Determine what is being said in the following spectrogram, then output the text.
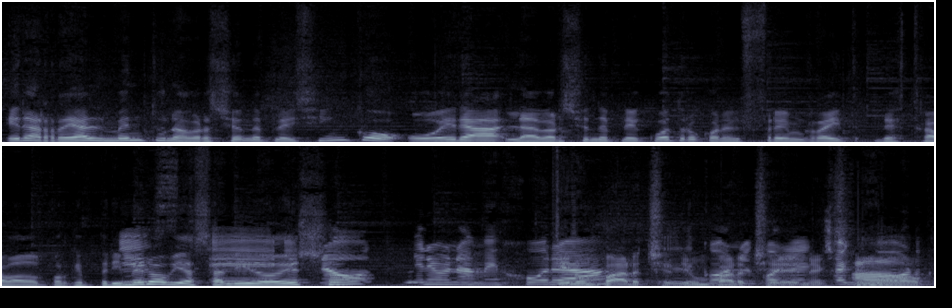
era realmente una versión de Play 5 o era la versión de Play 4 con el frame rate destrabado? Porque primero Es, había salido eh, eso. No, tiene una mejora. Tiene un parche, tiene un con- parche con en el ah, checkboard. ok,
